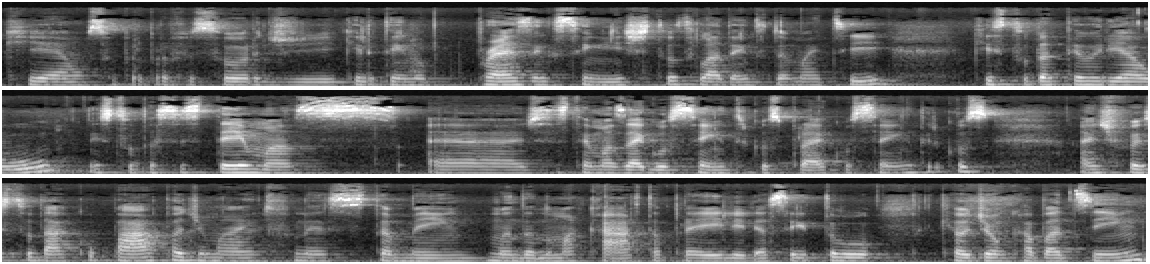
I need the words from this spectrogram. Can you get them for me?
que é um super professor de que ele tem no Presencing Institute lá dentro do MIT, que estuda a teoria U, estuda sistemas é, de sistemas egocêntricos para ecocêntricos. A gente foi estudar com o Papa de Mindfulness também, mandando uma carta para ele, ele aceitou, que é o John Kabat-Zinn.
